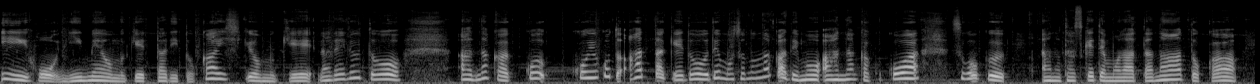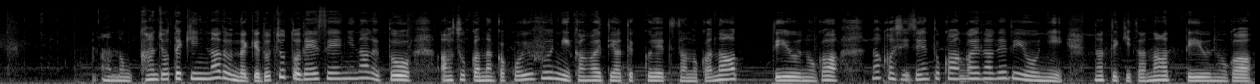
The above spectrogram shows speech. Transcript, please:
いい方に目を向けたりとか意識を向けられるとあなんかこうこういうことあったけどでもその中でもあなんかここはすごくあの助けてもらったなとかあの感情的になるんだけどちょっと冷静になるとあそっかなんかこういうふうに考えてやってくれてたのかなっていうのがなんか自然と考えられるようになってきたなっていうのが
